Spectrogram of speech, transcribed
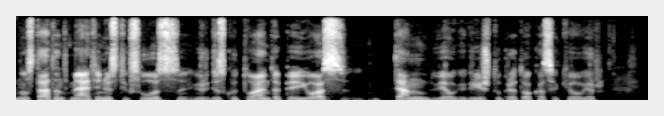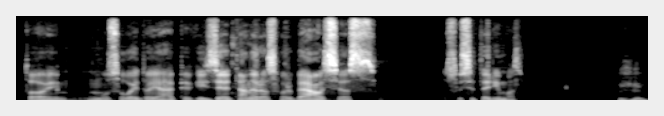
nustatant metinius tikslus ir diskutuojant apie juos, ten vėlgi grįžtų prie to, ką sakiau ir toj mūsų laidoje apie viziją, ten yra svarbiausias susitarimas. Mhm.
